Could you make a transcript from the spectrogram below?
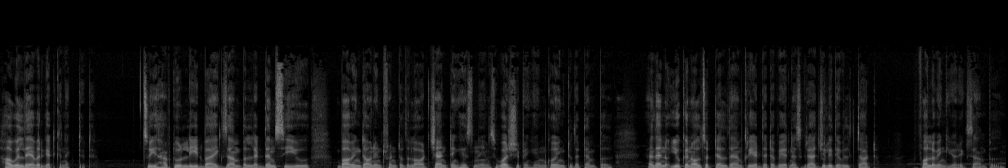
how will they ever get connected? So, you have to lead by example, let them see you bowing down in front of the Lord, chanting His names, worshipping Him, going to the temple. And then you can also tell them, create that awareness. Gradually, they will start following your example.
